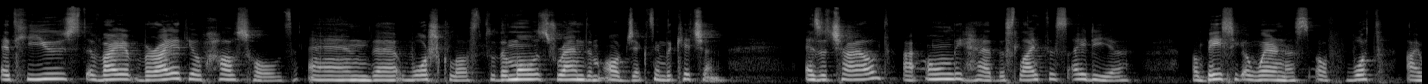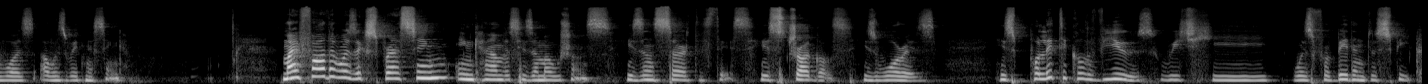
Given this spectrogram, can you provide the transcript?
as he used a variety of households and uh, washcloths to the most random objects in the kitchen. As a child, I only had the slightest idea, a basic awareness of what I was, I was witnessing. My father was expressing in canvas his emotions, his uncertainties, his struggles, his worries his political views, which he was forbidden to speak.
